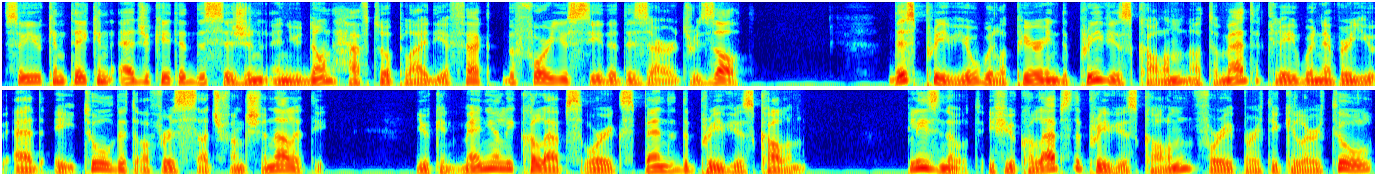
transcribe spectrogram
so you can take an educated decision and you don't have to apply the effect before you see the desired result. This preview will appear in the Previews column automatically whenever you add a tool that offers such functionality you can manually collapse or expand the previews column. Please note, if you collapse the previews column for a particular tool,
